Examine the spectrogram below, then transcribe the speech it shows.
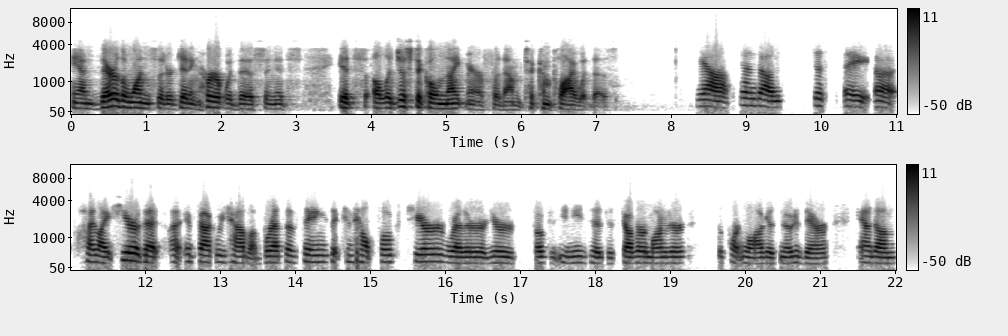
and they're the ones that are getting hurt with this, and it's it's a logistical nightmare for them to comply with this. Yeah, and um, just a uh, highlight here that uh, in fact we have a breadth of things that can help folks here, whether you're folks that you need to discover, monitor, report and log as noted there. And um,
